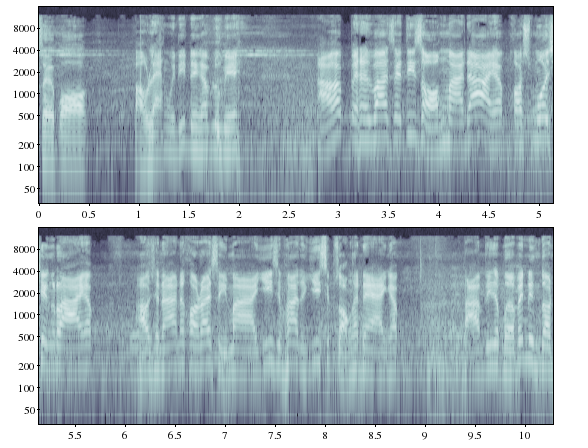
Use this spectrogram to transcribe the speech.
เสิร์ฟออกเป่าแรงไปนิดนึงครับลูกนี้เอาครับเป็นอันว่าเซตที่ 2 มาได้ครับคอสโมเชียงรายครับเอาชนะนครราชสีมา 25-22 คะแนนครับตามที่เสมอไป1ต่อ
